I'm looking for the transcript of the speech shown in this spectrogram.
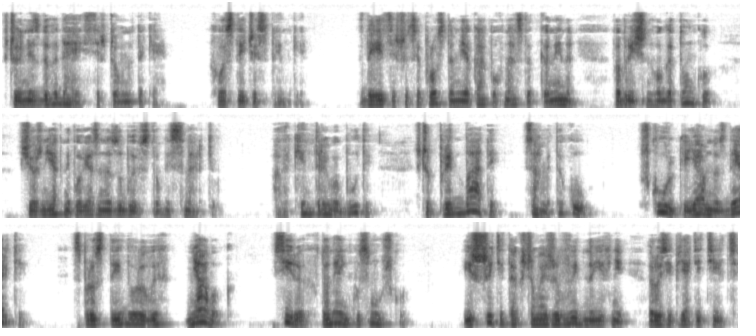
що й не здогадаєшся, що воно таке, хвости чи спинки. Здається, що це просто м'яка пухнаста тканина фабричного гатунку, що ж ніяк не пов'язана з убивством і смертю. Але ким треба бути, щоб придбати саме таку шкурки явно здерті з простих дворових нявок, сірих в тоненьку смужку, і зшиті так, що майже видно їхні розіп'яті тільця.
